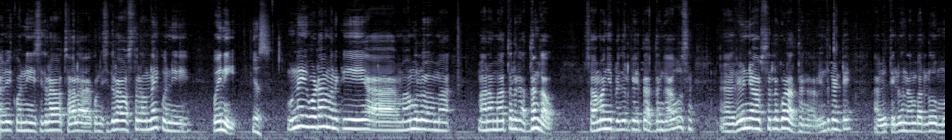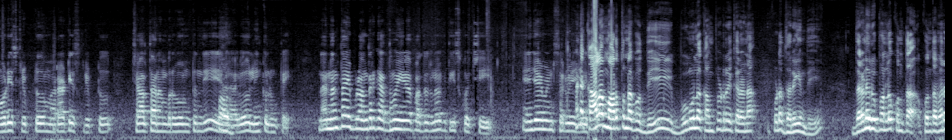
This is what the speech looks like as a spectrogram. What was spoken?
అవి కొన్ని శిథిలా చాలా కొన్ని శిథిలావస్థలో ఉన్నాయి కొన్ని పోయినాయి. ఎస్ ఉన్నాయి కూడా మనకి మామూలు మన మాతలకు అర్థం కావు. సామాన్య ప్రజలకైతే అర్థం కావు రెవెన్యూ ఆఫీసర్లకు కూడా అర్థం కావు. ఎందుకంటే అవి తెలుగు నంబర్లు మోడీ స్క్రిప్ట్ మరాఠీ స్క్రిప్ట్ చాల్తా నంబరు ఉంటుంది అవేవో లింకులు ఉంటాయి. దాన్ని అంతా ఇప్పుడు అందరికీ అర్థమయ్యే పద్ధతిలోకి తీసుకొచ్చి ఎంజాయ్మెంట్ సర్వే కాలం మారుతున్న కొద్దీ భూముల కంప్యూటరీకరణ కూడా జరిగింది. ధరణి రూపంలో కొంత కొంతమేర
